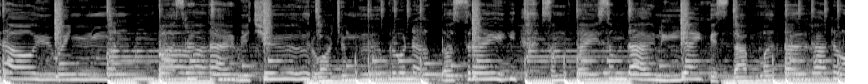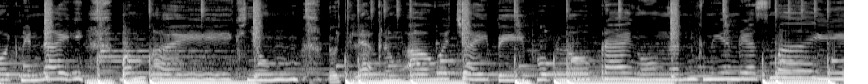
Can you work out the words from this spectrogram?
ក្រោយវិញមិនបានស្រាប់តែវាឈឺរាល់ជំងឺព្រោះនឹកដល់ស្រីសំដីសំដៅនិយាយគេស្ដាប់មើលទៅហាក់ដូចគ្មានន័យបំភ័យខ្ញុំដូចធ្លាក់ក្នុងអវជ័យពីភពលោកប្រែងងឹនគ្មានរាស្មី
